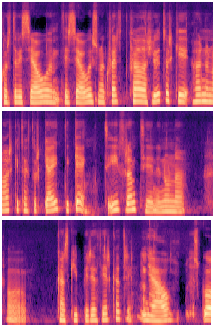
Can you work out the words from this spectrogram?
hvort að við sjáum þið sjáum svona hvert, hvaða hlutverki hannun og arkitektúr gæti gengt í framtíðinni núna og kannski byrja þér Katri Já, sko,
